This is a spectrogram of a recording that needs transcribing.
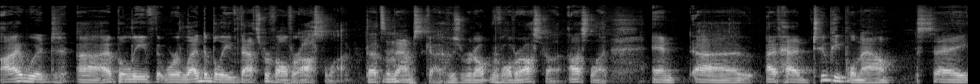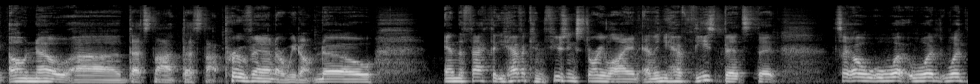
I would uh, I believe that we're led to believe that's Revolver Ocelot. That's Adamska, who's Revolver Ocelot. Ocelot. And uh, I've had two people now say, "Oh no, uh, that's not that's not proven, or we don't know." And the fact that you have a confusing storyline, and then you have these bits that it's like, oh, what, what, what?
